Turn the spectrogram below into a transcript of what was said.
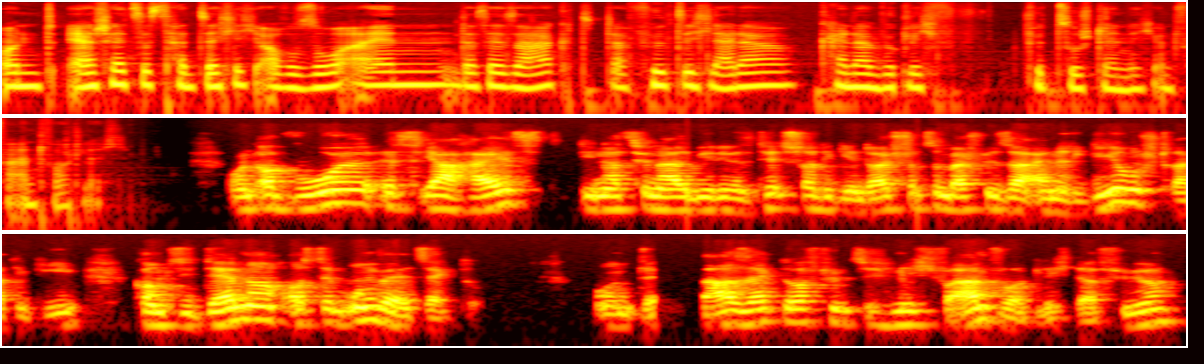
Und er schätzt es tatsächlich auch so ein, dass er sagt, da fühlt sich leider keiner wirklich für zuständig und verantwortlich. Und obwohl es ja heißt, die nationale Biodiversitätsstrategie in Deutschland zum Beispiel sei eine Regierungsstrategie, kommt sie dennoch aus dem Umweltsektor. Und der Agrarsektor fühlt sich nicht verantwortlich dafür.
